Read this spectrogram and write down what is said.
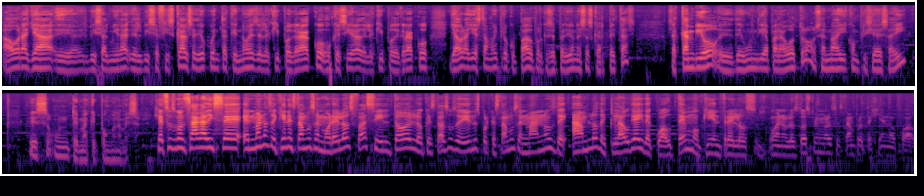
ahora ya eh, el vicealmira, el vicefiscal se dio cuenta que no es del equipo de Graco o que sí era del equipo de Graco y ahora ya está muy preocupado porque se perdieron esas carpetas. O sea, cambió eh, de un día para otro, o sea, no hay complicidades ahí. Es un tema que pongo en la mesa. Jesús Gonzaga dice, ¿en manos de quién estamos en Morelos? Fácil, todo lo que está sucediendo es porque estamos en manos de AMLO, de Claudia y de Cuauhtémoc, y entre los, bueno, los dos primeros están protegiendo a Cuau.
